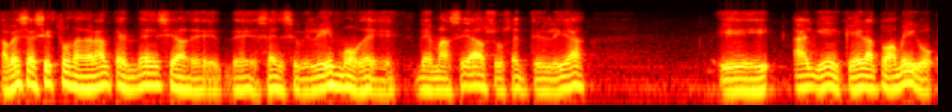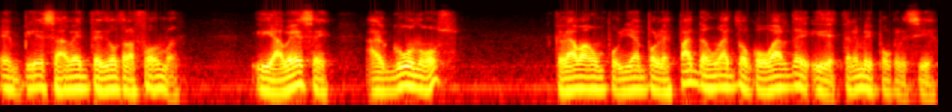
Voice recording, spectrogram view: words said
A veces existe una gran tendencia de, de sensibilismo, de demasiada susceptibilidad y alguien que era tu amigo empieza a verte de otra forma y a veces algunos clavan un puñal por la espalda, un acto cobarde y de extrema hipocresía.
